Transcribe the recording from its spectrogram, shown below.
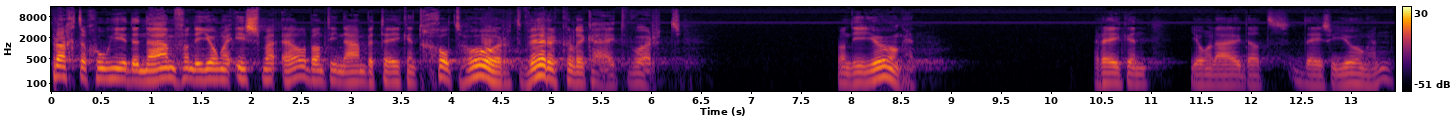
prachtig hoe hier de naam van de jongen Ismaël, want die naam betekent God hoort, werkelijkheid wordt. Van die jongen. Reken, jongelui, dat deze jongen,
